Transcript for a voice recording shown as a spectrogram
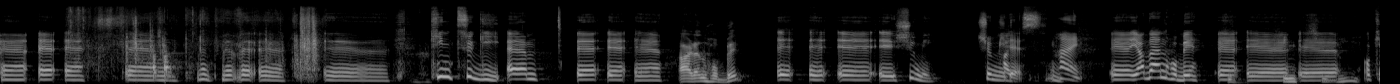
Eh, eh, eh, vent, Kintsugi. Er det en hobby? Shumi. Shumi des. Mm. ja, det er en hobby. OK.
